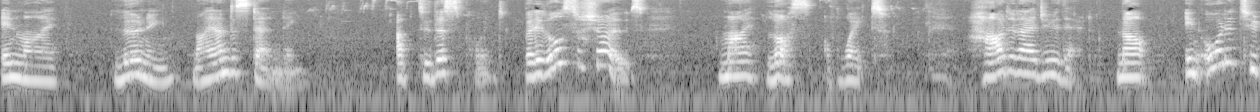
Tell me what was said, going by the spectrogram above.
in my learning, my understanding up to this point. But it also shows my loss of weight. How did I do that? Now, in order to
